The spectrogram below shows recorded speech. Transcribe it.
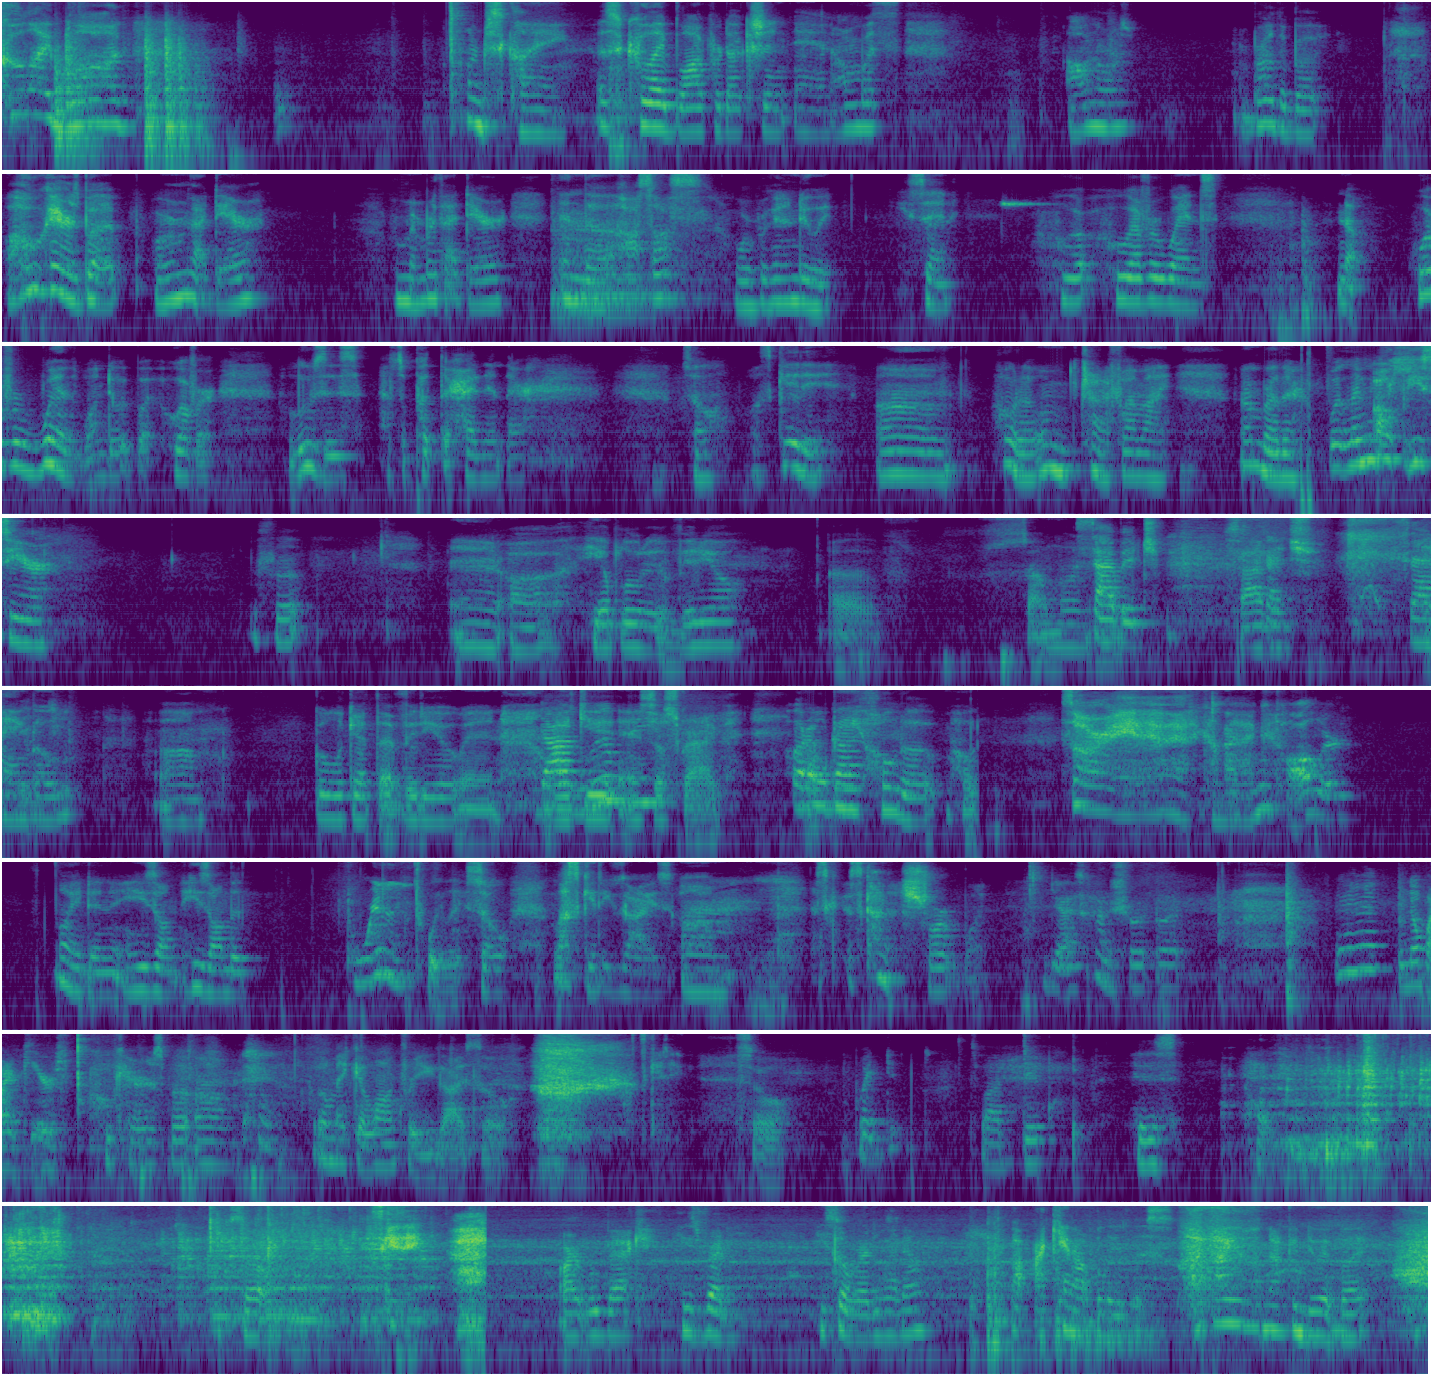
Kool-Aid blog. I'm just playing. This is Kool-Aid blog production, and I'm with. I don't know my brother, but well, who cares? But remember that dare? Remember that dare in the hot sauce where we're gonna do it? He said, Who, whoever wins, no, whoever wins won't do it, but whoever loses has to put their head in there. So let's get it. Um, hold up, I'm trying to find my, my brother. Wait, let me. Oh, he's here. What's up? And uh, he uploaded a video of someone Savage. savage. And go, um, go look at that video and Guys, like it and be- subscribe. Hold up, We'll be- guys. hold up, hold. Sorry, I had to come I'm back. taller. No, he didn't. He's on. He's on the Toilet. toilet. So let's get it, you guys. Um, it's it's kind of a short one. Yeah, it's kind of short, but. Nobody cares. Who cares? But um, we'll make it long for you guys. So let's get it. So Wait, d- it's about to dip his head. So let's get it. All right, we're back. He's ready. He's so ready right now. But I cannot believe this. I thought he was not gonna do it, but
